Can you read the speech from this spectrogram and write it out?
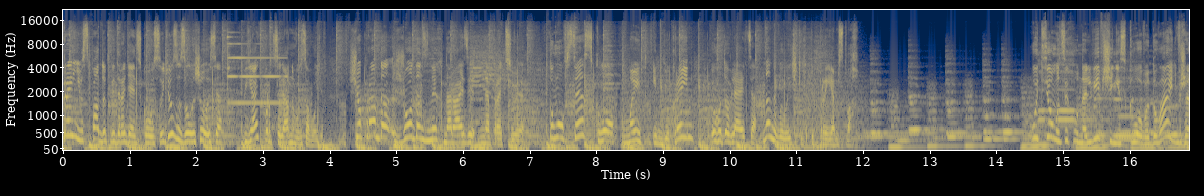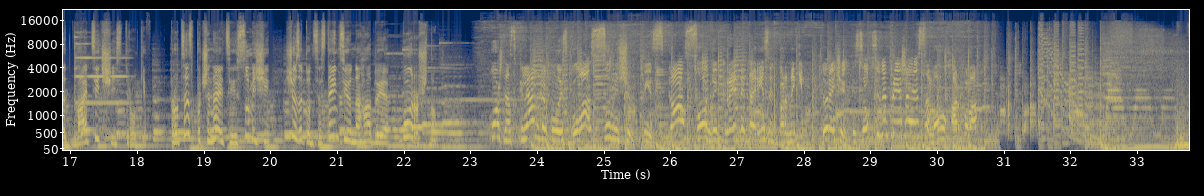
Україні в спадок від радянського союзу залишилося п'ять порцелянових заводів. Щоправда, жоден з них наразі не працює. Тому все скло «Made in Ukraine» виготовляється на невеличких підприємствах. У цьому цеху на Львівщині скло видувають вже 26 років. Процес починається із суміші, що за консистенцією нагадує борошно. Кожна склянка колись була з сумішю піска, соди, креди та різних барників. До речі, пісок сюди приїжджає з самого Харкова.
